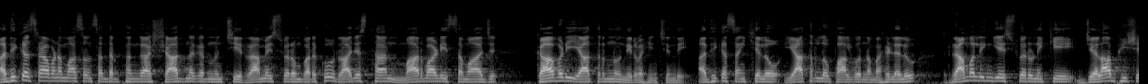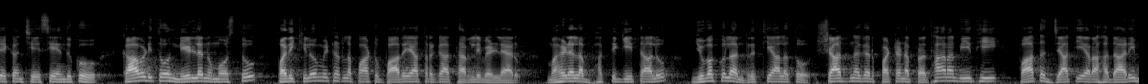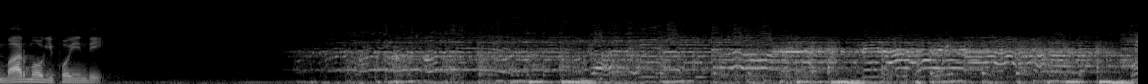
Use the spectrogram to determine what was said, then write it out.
అధిక శ్రావణ మాసం సందర్భంగా షాద్నగర్ నుంచి రామేశ్వరం వరకు రాజస్థాన్ మార్వాడి సమాజ్ కావడి యాత్రను నిర్వహించింది. అధిక సంఖ్యలో యాత్రలో పాల్గొన్న మహిళలు రామలింగేశ్వరునికి జలాభిషేకం చేసేందుకు కావడితో నీళ్ళను మోస్తూ పది కిలోమీటర్ల పాటు పాదయాత్రగా తరలి వెళ్ళారు. మహిళల భక్తి గీతాలు యువకుల నృత్యాలతో షాద్నగర్ పట్టణ ప్రధాన వీధి పాత జాతీయ రహదారి మార్మోగిపోయింది.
